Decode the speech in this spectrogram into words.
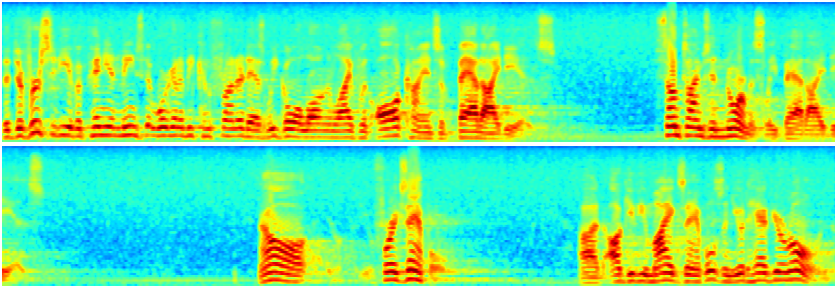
the diversity of opinion means that we're going to be confronted as we go along in life with all kinds of bad ideas, sometimes enormously bad ideas. Now, for example, uh, I'll give you my examples and you'd have your own.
